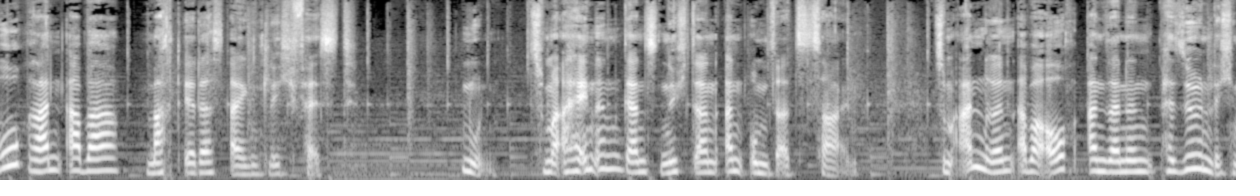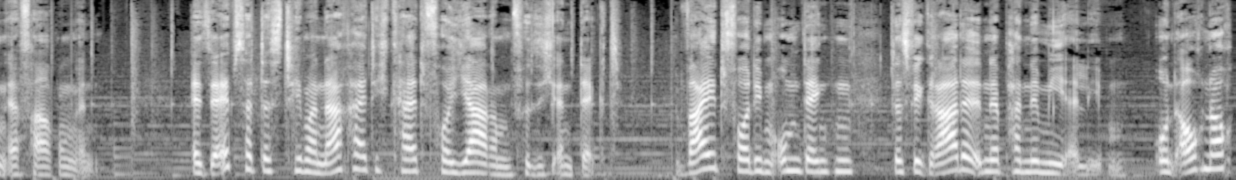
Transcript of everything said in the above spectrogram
Woran aber macht er das eigentlich fest? Nun, zum einen ganz nüchtern an Umsatzzahlen, zum anderen aber auch an seinen persönlichen Erfahrungen. Er selbst hat das Thema Nachhaltigkeit vor Jahren für sich entdeckt. Weit vor dem Umdenken, das wir gerade in der Pandemie erleben. Und auch noch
